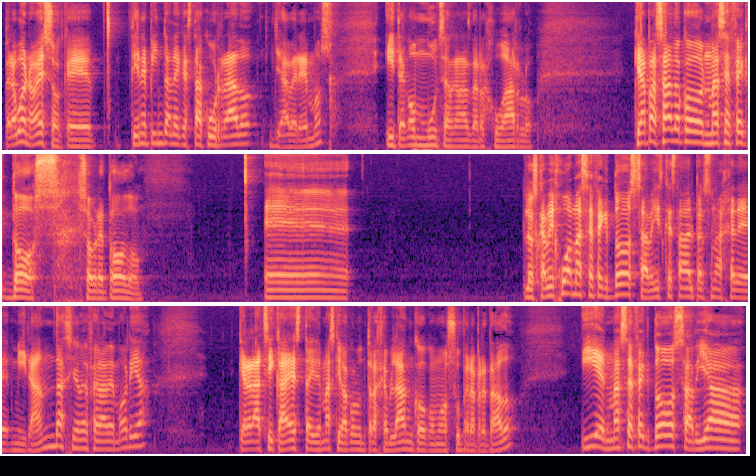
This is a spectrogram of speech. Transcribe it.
Pero bueno, eso, que tiene pinta de que está currado, ya veremos. Y tengo muchas ganas de rejugarlo. ¿Qué ha pasado con Mass Effect 2? Sobre todo. Eh, los que habéis jugado Mass Effect 2 sabéis que estaba el personaje de Miranda, si no me falla la memoria que era la chica esta y demás, que iba con un traje blanco como súper apretado. Y en Mass Effect 2 había...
